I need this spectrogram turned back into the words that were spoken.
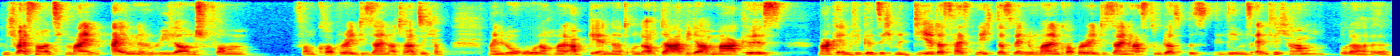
Und ich weiß noch, als ich meinen eigenen Relaunch vom, vom Corporate Design hatte, also ich habe mein Logo nochmal abgeändert und auch da wieder Marke ist, Marke entwickelt sich mit dir. Das heißt nicht, dass wenn du mal ein Corporate Design hast, du das bis lebensendlich haben oder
